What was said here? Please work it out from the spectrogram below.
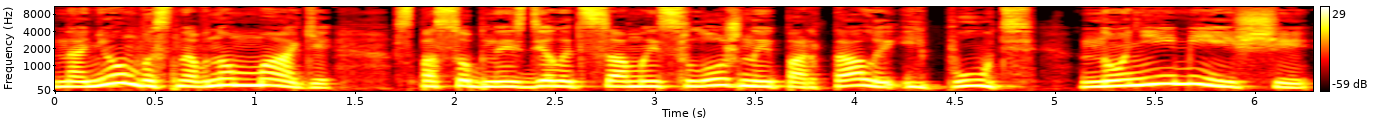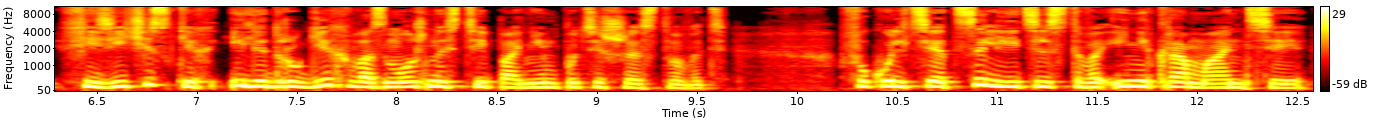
На нем в основном маги, способные сделать самые сложные порталы и путь, но не имеющие физических или других возможностей по ним путешествовать. факультет целительства и некромантии.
